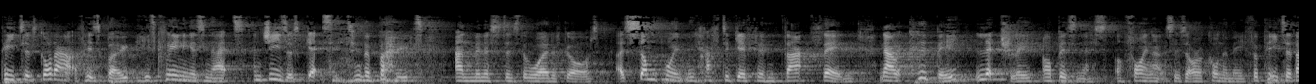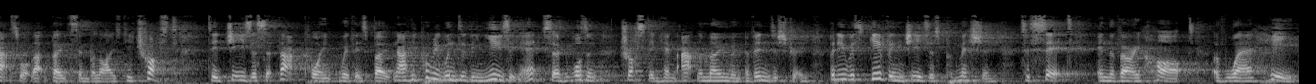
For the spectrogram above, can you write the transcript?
Peter's got out of his boat, he's cleaning his nets, and Jesus gets into the boat and ministers the word of God. At some point we have to give him that thing. Now it could be literally our business, our finances, our economy. For Peter that's what that boat symbolized. He trusted Jesus at that point with his boat. Now he probably wouldn't have been using it, so he wasn't trusting him at the moment of industry, but he was giving Jesus permission to sit in the very heart of where he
